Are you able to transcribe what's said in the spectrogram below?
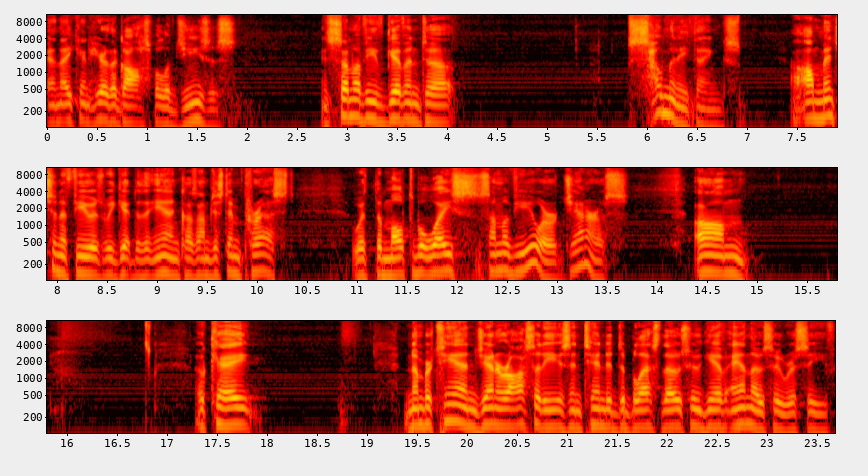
and they can hear the gospel of Jesus. And some of you have given to so many things. I'll mention a few as we get to the end because I'm just impressed with the multiple ways some of you are generous. Um, okay. Number 10, generosity is intended to bless those who give and those who receive.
